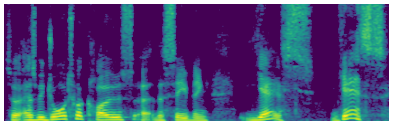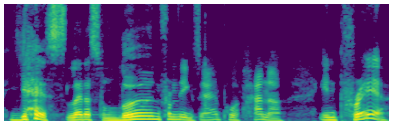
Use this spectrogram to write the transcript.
So, as we draw to a close uh, this evening, yes, yes, yes, let us learn from the example of Hannah in prayer,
